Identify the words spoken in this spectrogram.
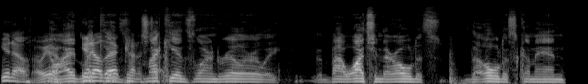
you know." Oh yeah. No, I, You my know, that kinda stuff. My kids learned real early by watching their oldest, the oldest come in.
